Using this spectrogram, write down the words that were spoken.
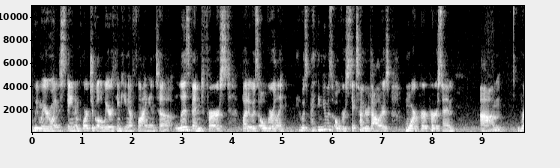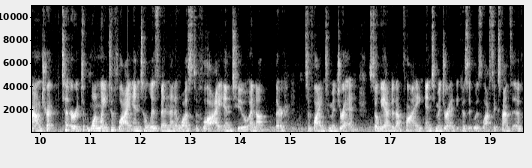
when we were going to Spain and Portugal, we were thinking of flying into Lisbon first, but it was over like it was I think it was over six hundred dollars more per person um, round trip to or to, one way to fly into Lisbon than it was to fly into another to fly into Madrid. So we ended up flying into Madrid because it was less expensive.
